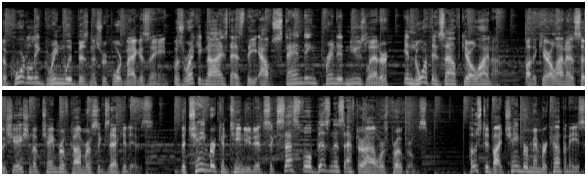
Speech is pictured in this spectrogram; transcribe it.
the quarterly Greenwood Business Report magazine was recognized as the outstanding printed newsletter in North and South Carolina by the Carolina Association of Chamber of Commerce Executives. The Chamber continued its successful Business After Hours programs. Hosted by Chamber member companies,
